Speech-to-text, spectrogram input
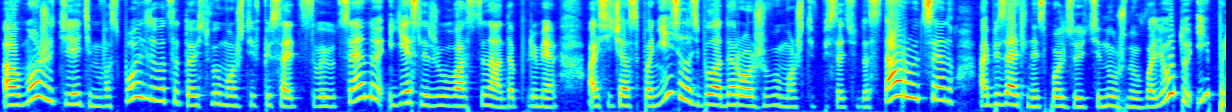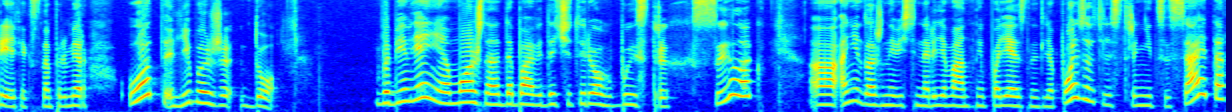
А, можете этим воспользоваться, то есть вы можете вписать свою цену. Если же у вас цена, например, а сейчас понизилась, была дороже, вы можете вписать сюда старую цену. Обязательно используйте нужную валюту и префикс, например, от, либо же до. В объявление можно добавить до 4 быстрых ссылок. А, они должны вести на релевантные полезные для пользователя страницы сайта.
